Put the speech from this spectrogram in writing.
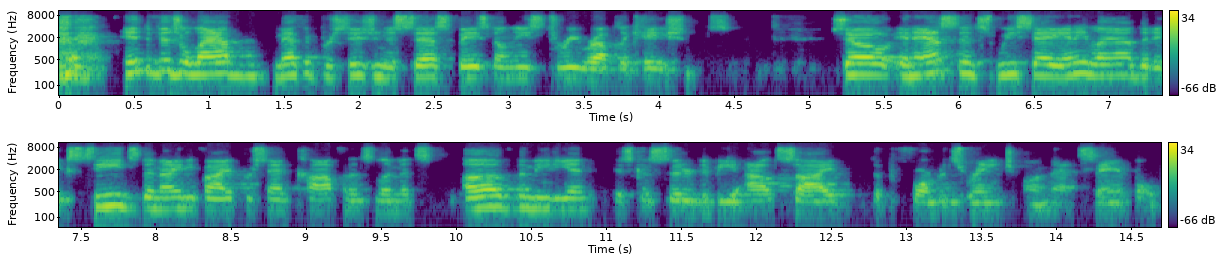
individual lab method precision assessed based on these three replications. So in essence, we say any lab that exceeds the 95% confidence limits of the median is considered to be outside the performance range on that sample.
